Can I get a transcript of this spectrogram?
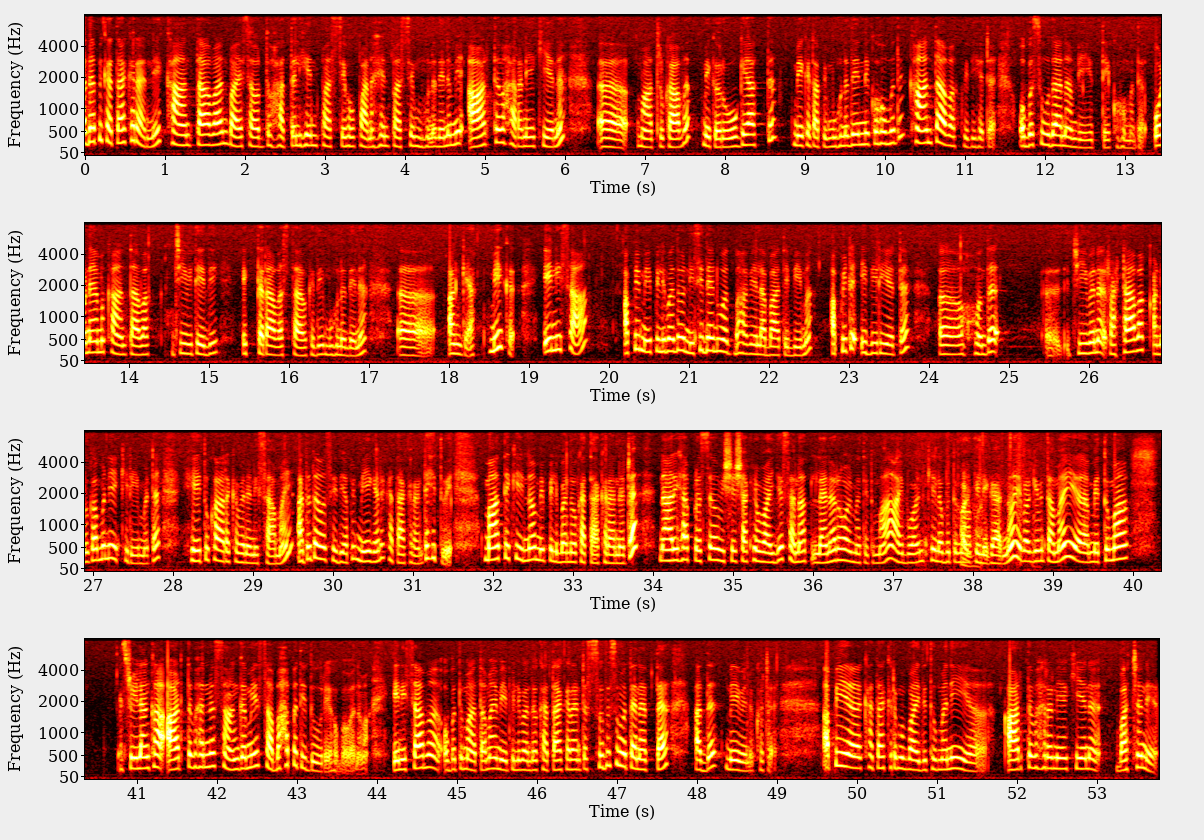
අද අපි කතා කරන්නේ කාන්තාවන් වයස අවුරුදු 40න් පස්සේ හෝ 50න් පස්සේ මුහුණ දෙන මේ ආර්තව හරණය කියන මාතෘකාව. මේක රෝගයක්ද? මේකට අපි මුහුණ දෙන්නේ කොහොමද? කාන්තාවක් විදිහට. ඔබ සූදානම් විය යුත්තේ කොහොමද? ඕනෑම කාන්තාවක් ජීවිතේදී එක්තරා අවස්ථාවකදී මුහුණ දෙන අංගයක් මේක. ඒ නිසා අපි මේ පිළිබඳව නිසි දැනුවත් භාවය ලබා තිබීම අපිට ඉදිරියට හොඳ ජීවන රටාවක් අනුගමනය කිරීමට හේතුකාරක වෙන නිසාමයි අද දවසේදී අපි මේ ගැන කතා කරන්නට හිතුවේ. මාත් එක්ක ඉන්නවා මේ පිළිබඳව කතා කරන්නට නාරිහා ප්‍රසව විශේෂඥ වෛද්‍ය සනත් ලැනරෝල් මැතිතුමා අයිබෝන් කියලා ඔබතුමා පිළිගන්නවා. ඒ වගේම තමයි මෙතුමා ශ්‍රී ලංකා ආර්ථවරණ සංගමේ සභාපති ධූරය හොබවනවා. ඒ නිසාම ඔබතුමා තමයි මේ පිළිබඳව කතා කරන්නට සුදුසුම තැනැත්තා අද මේ වෙනකොට. අපි කතා කරමු වෛද්‍යතුමනි ආර්ථවහරණය කියන වචනය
